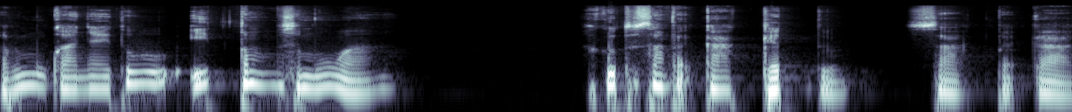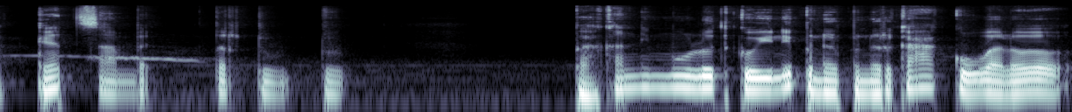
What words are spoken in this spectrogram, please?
tapi mukanya itu hitam semua. Aku tuh sampai kaget tuh. Sampai kaget sampai terduduk. Bahkan di mulutku ini bener-bener kaku walau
